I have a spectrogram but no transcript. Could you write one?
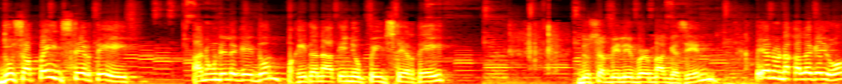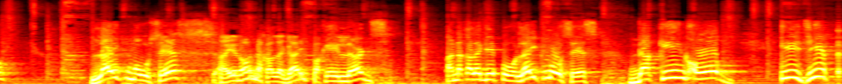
doon sa page 38, anong nilagay doon? Pakita natin yung page 38 do sa Believer Magazine. Ayan o, nakalagay oh. Like Moses, ayan o, nakalagay, paki-enlarge. Ang nakalagay po, like Moses, the king of Egypt.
